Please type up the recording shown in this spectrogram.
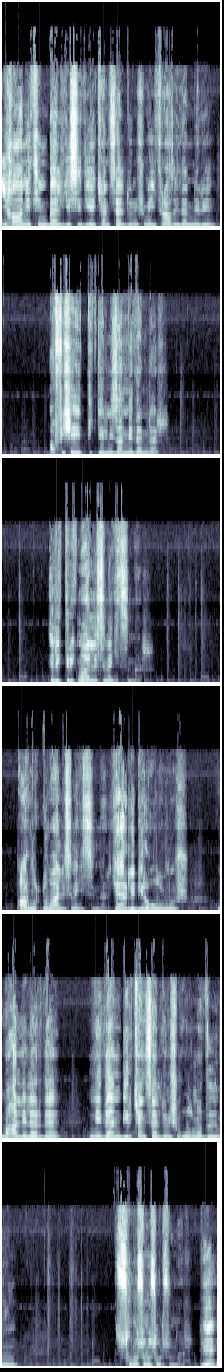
ihanetin belgesi diye kentsel dönüşüme itiraz edenleri afişe ettiklerini zannedenler elektrik mahallesine gitsinler. Armutlu mahallesine gitsinler. Yerle bir olmuş mahallelerde neden bir kentsel dönüşüm olmadığının sorusunu sorsunlar. Ve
